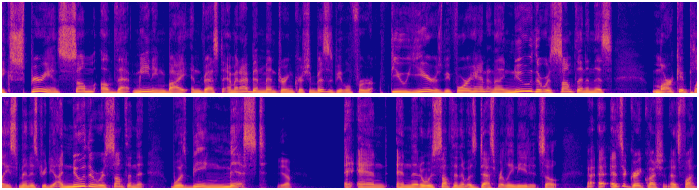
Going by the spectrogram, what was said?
experience some of that meaning by investing. I mean, I've been mentoring Christian business people for a few years beforehand, and I knew there was something in this marketplace ministry deal. I knew there was something that was being missed Yep. And and that it was something that was desperately needed. So uh, it's a great question. That's fun.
